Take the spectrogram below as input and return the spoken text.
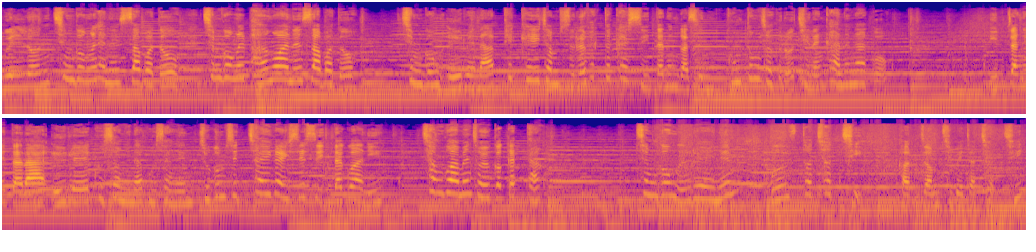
물론 침공을 하는 서버도 침공을 방어하는 서버도 침공 의뢰나 PK 점수를 획득할 수 있다는 것은 공통적으로 진행 가능하고 입장에 따라 의뢰의 구성이나 보상은 조금씩 차이가 있을 수 있다고 하니 참고하면 좋을 것 같아. 침공 의뢰에는 몬스터 처치, 거점 지배자 처치,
